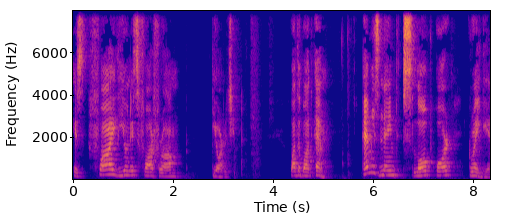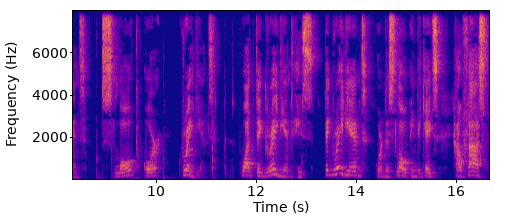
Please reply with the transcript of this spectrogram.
is 5 units far from the origin. What about m? m is named slope or gradient. Slope or gradient. What the gradient is? The gradient or the slope indicates how fast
